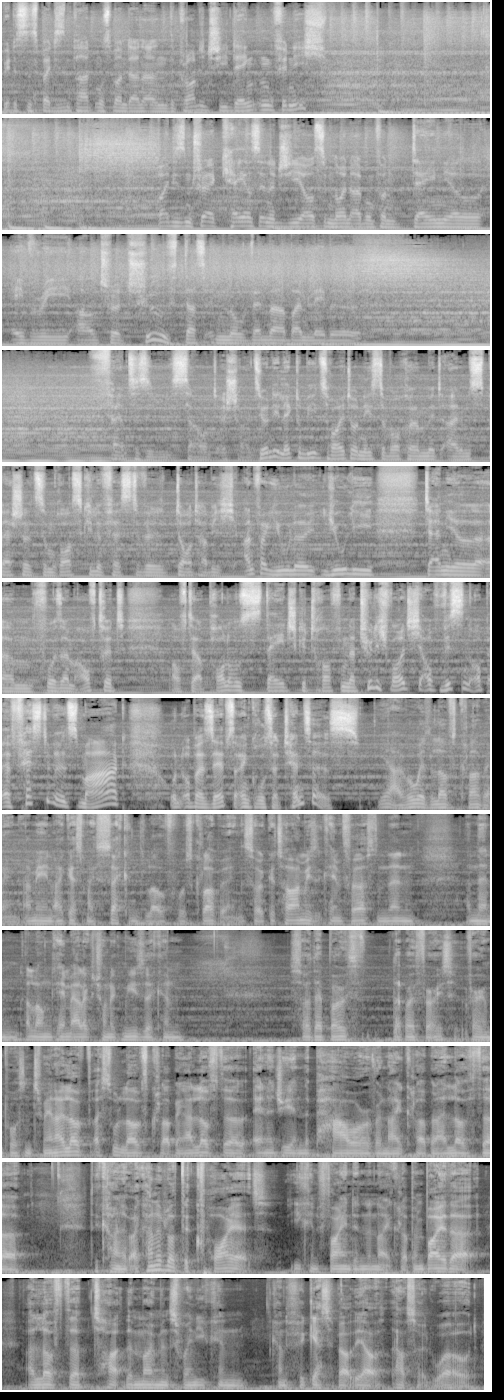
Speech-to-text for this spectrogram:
Spätestens bei diesem Part muss man dann an The Prodigy denken, finde ich. Bei diesem Track Chaos Energy aus dem neuen Album von Daniel Avery Ultra Truth, das im November beim Label Fantasy Sound erscheint. Sie hören die Electrobeats heute und nächste Woche mit einem Special zum Roskilde Festival. Dort habe ich Anfang Juli, Juli Daniel ähm, vor seinem Auftritt auf der Apollo Stage getroffen. Natürlich wollte ich auch wissen, ob er Festivals mag und ob er selbst ein großer Tänzer ist. Yeah, I've always loved clubbing. I mean, I guess my second love was clubbing. So guitar music came first, and then and then along came electronic music, and so they're both they're both very very important to me. And I love I still love clubbing. I love the energy and the power of a nightclub, and I love the the kind of I kind of love the quiet you can find in a nightclub, and by that I love the ti the moments when you can kind of forget about the out, outside world.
